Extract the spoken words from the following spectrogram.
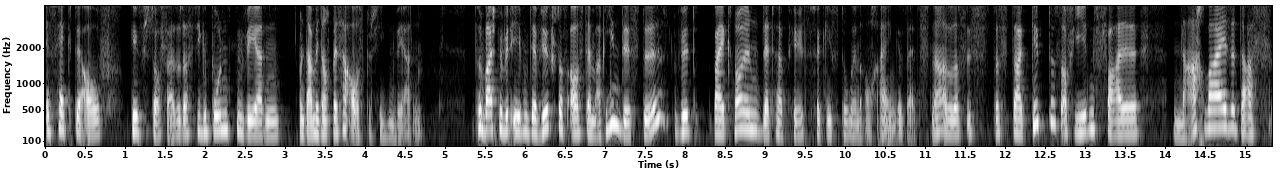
Effekte auf Giftstoffe, also dass die gebunden werden und damit noch besser ausgeschieden werden. Zum Beispiel wird eben der Wirkstoff aus der Mariendistel wird bei Knollenblätterpilzvergiftungen auch eingesetzt. Ne? Also das ist, das, da gibt es auf jeden Fall Nachweise, dass,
